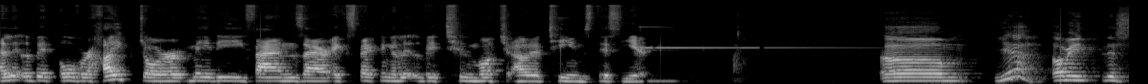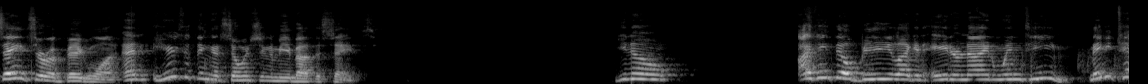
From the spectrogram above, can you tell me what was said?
a little bit overhyped, or maybe fans are expecting a little bit too much out of teams this year? Um, Yeah, I mean, the Saints are a big one. And here's the thing that's so interesting to me about the Saints. You know, I think they'll be like an eight or nine win team, maybe 10.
